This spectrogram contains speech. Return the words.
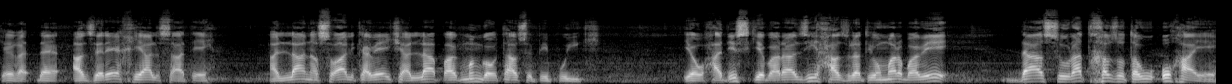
چې د ازره خیال ساته الله نه سوال کوي چې الله پاک مونږ او تاسو په پوي کی یو حدیث کې برازي حضرت عمر بوي دا صورت خزو ته اوخایه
